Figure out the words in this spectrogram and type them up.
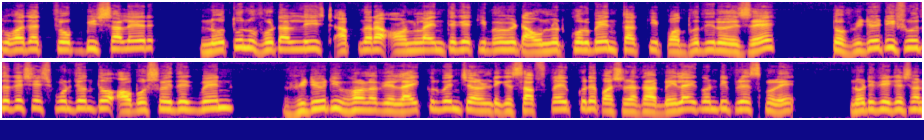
দু হাজার চব্বিশ সালের নতুন ভোটার লিস্ট আপনারা অনলাইন থেকে কীভাবে ডাউনলোড করবেন, তার কি পদ্ধতি রয়েছে। তো ভিডিওটি শুরু থেকে শেষ পর্যন্ত অবশ্যই দেখবেন। ভিডিওটি ভালো লাগলে লাইক করবেন, চ্যানেলটিকে সাবস্ক্রাইব করে পাশে রাখা বেল আইকনটি প্রেস করে নোটিফিকেশন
